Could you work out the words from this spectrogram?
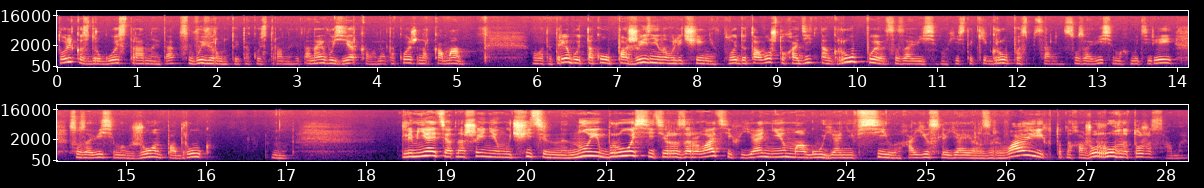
только с другой стороны, да, с вывернутой такой стороны. Она его зеркало, она такой же наркоман. Вот, и требует такого пожизненного лечения, вплоть до того, что ходить на группы созависимых. Есть такие группы специально созависимых матерей, созависимых жен, подруг. Вот. Для меня эти отношения мучительны, но и бросить и разорвать их я не могу, я не в силах. А если я и разрываю их, то нахожу ровно то же самое.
